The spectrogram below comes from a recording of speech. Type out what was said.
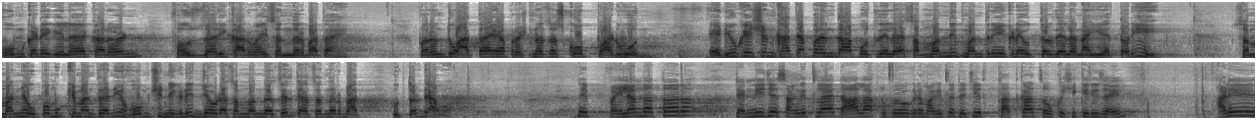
होमकडे गेलाय कारण फौजदारी कारवाई संदर्भात आहे. परंतु आता या प्रश्नाचा स्कोप वाढवून एड्युकेशन खात्यापर्यंत हा पोचलेला आहे. संबंधित मंत्री इकडे उत्तर द्यायला नाहीये. तरी सन्मान्य उपमुख्यमंत्र्यांनी होमशी निगडीत जेवढा संबंध असेल त्या संदर्भात उत्तर द्यावं. नाही पहिल्यांदा तर त्यांनी जे सांगितलं आहे दहा लाख रुपये वगैरे मागितलं त्याची तात्काळ चौकशी केली जाईल. आणि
